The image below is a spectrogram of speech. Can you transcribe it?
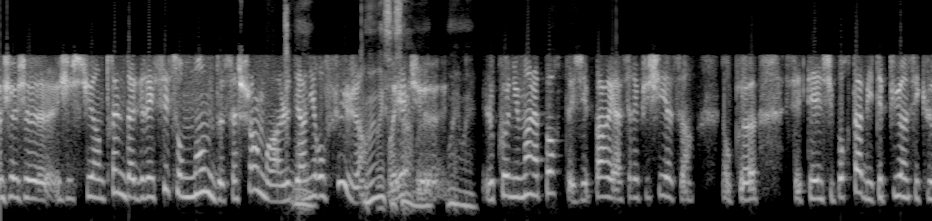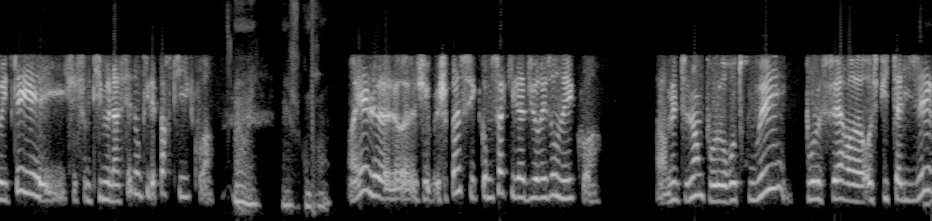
je, je, je, suis en train d'agresser son monde de sa chambre, le dernier refuge. Oui, oui, c'est ça. Le cognement à la porte, j'ai pas assez réfléchi à ça. Donc euh, c'était insupportable, il était plus en sécurité, il s'est senti menacé, donc il est parti, quoi. Oui, oui, je comprends. Le, je, je, pense que c'est comme ça qu'il a dû raisonner, quoi. Alors maintenant, pour le retrouver, pour le faire euh, hospitaliser,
